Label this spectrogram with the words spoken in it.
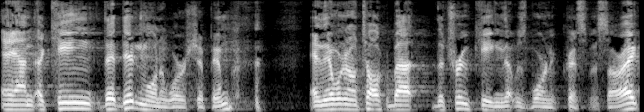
and a king that didn't want to worship him. and then we're going to talk about the true king that was born at Christmas. All right.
